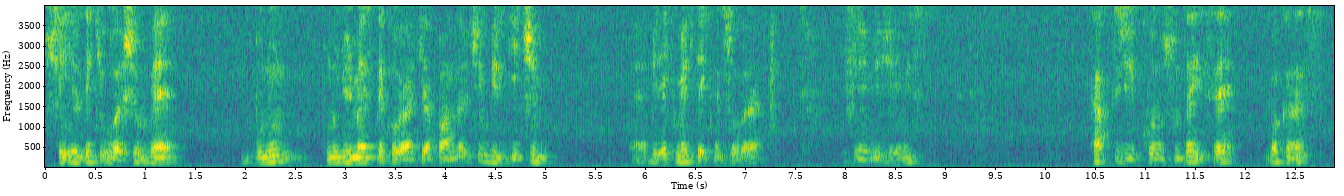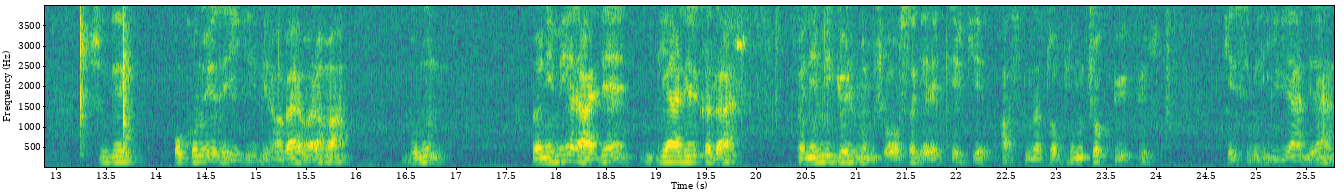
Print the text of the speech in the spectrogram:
şehirdeki ulaşım ve bunun bunu bir meslek olarak yapanlar için bir geçim, e, bir ekmek teknesi olarak düşünebileceğimiz. Taksicilik konusunda ise bakınız şimdi o konuyla da ilgili bir haber var ama bunun önemi herhalde diğerleri kadar önemli görülmemiş olsa gerektir ki aslında toplumun çok büyük bir kesimini ilgilendiren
